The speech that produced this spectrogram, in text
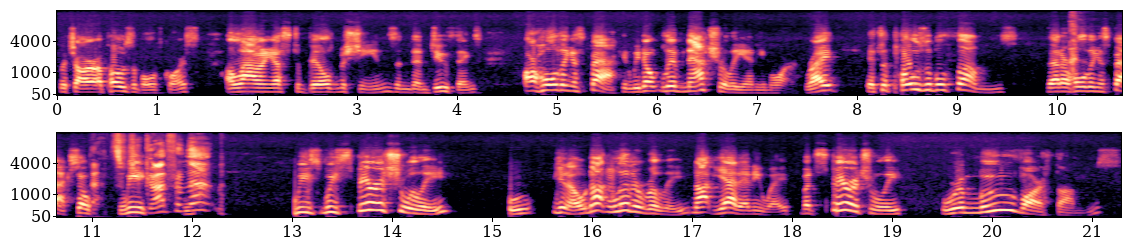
which are opposable, of course, allowing us to build machines and, and do things, are holding us back, and we don't live naturally anymore. Right? It's opposable thumbs that are holding us back. So That's what we you got from that? we we spiritually, you know, not literally, not yet anyway, but spiritually remove our thumbs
